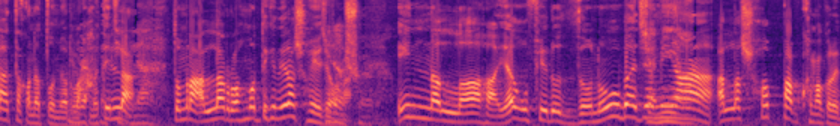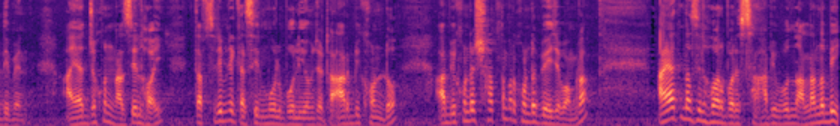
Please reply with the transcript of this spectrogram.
লা তাকুনাতু মির মির রাহমাতিল্লাহ। তোমরা আল্লাহর রহমত থেকে নিরাশ হয়ে যাও না। ইন্নাল্লাহা ইয়াগফিরু যুনুবা জামিআ জামিআ। আল্লাহ সব পাপ ক্ষমা করে দিবেন। আয়াত যখন নাজিল হয় তাফসির ইবনে কাসির মূল বলিয়ম যেটা আরবি খণ্ড আরবি খণ্ডের সাত নম্বর খণ্ড পেয়ে যাব আমরা। আয়াত নাজিল হওয়ার পরে সাহাবী বললেন আল্লাহ নবী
